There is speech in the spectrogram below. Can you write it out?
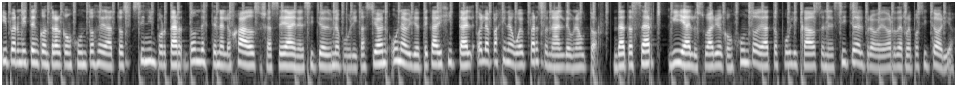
y permite encontrar conjuntos de datos sin importar dónde estén alojados, ya sea en el sitio de una publicación, una biblioteca digital o la página web personal de un autor. Data Search guía al usuario el conjunto de datos publicados en el sitio del proveedor de repositorio.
